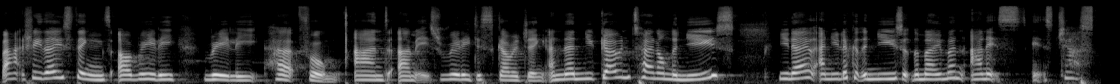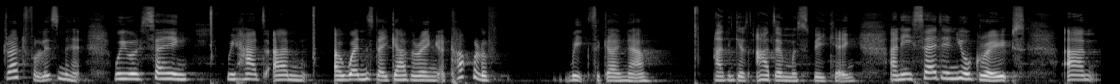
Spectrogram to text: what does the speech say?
But actually, those things are really, really hurtful and um, it's really discouraging. And then you go and turn on the news you know, and you look at the news at the moment and it's, it's just dreadful, isn't it? We were saying we had um, a Wednesday gathering a couple of weeks ago now. I think it was Adam was speaking, and he said in your groups, um,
